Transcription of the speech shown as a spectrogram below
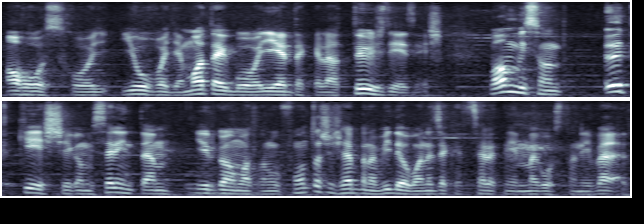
ahhoz, hogy jó vagy a matekból, vagy érdekel a tőzsdézés. Van viszont öt készség, ami szerintem irgalmatlanul fontos, és ebben a videóban ezeket szeretném megosztani veled.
